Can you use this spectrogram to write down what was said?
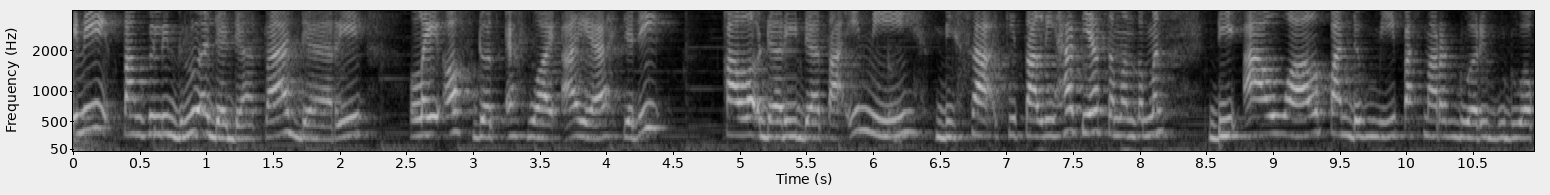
Ini tampilin dulu ada data dari layoff.fyi ya. Jadi kalau dari data ini bisa kita lihat ya teman-teman di awal pandemi pas Maret 2020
